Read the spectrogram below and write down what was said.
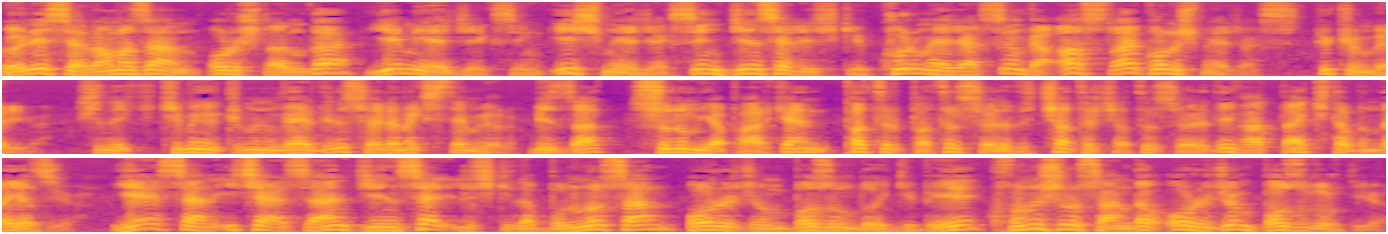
Öyleyse Ramazan oruçlarında yemeyeceksin, içmeyeceksin, cinsel ilişki kurmayacaksın ve asla konuşmayacaksın. Hüküm veriyor. Şimdi kimin hükmünün verdiğini söylemek istemiyorum. Bizzat sunum yaparken patır patır söyledi, çatır çatır söyledi. Hatta kitabında yazıyor. Yersen, içersen, cinsel ilişkide bulunursan orucun bozulduğu gibi konuşursan da orucun bozulur diyor.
